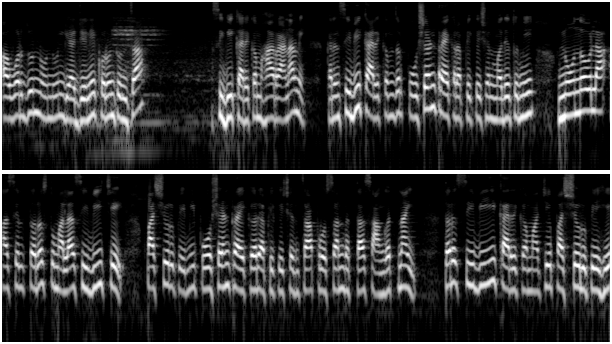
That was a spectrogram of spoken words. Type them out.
आवर्जून नोंदवून घ्या. जेणेकरून तुमचा सी बी कार्यक्रम हा राहणार नाही. कारण सी बी कार्यक्रम जर पोषण ट्रॅकर ॲप्लिकेशनमध्ये तुम्ही नोंदवला असेल तरच तुम्हाला सी बीचे पाचशे रुपये मी पोषण ट्रॅकर ॲप्लिकेशनचा प्रोत्साहन भत्ता सांगत नाही. तर सी बी कार्यक्रमाचे पाचशे रुपये हे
